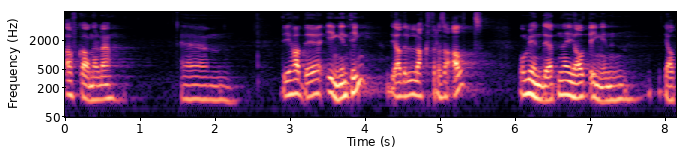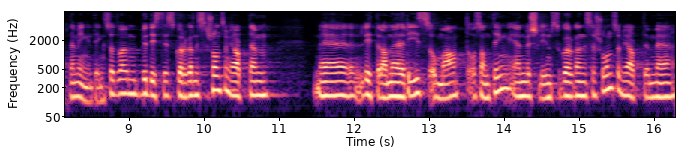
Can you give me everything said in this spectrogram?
afghanerne. Ehm, de hadde ingenting. De hadde lagt fra seg alt. Og myndighetene hjalp, ingen, hjalp dem ingenting. Så det var en buddhistisk organisasjon som hjalp dem med litt ris og mat og sånne ting. En muslimsk organisasjon som hjalp dem med,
